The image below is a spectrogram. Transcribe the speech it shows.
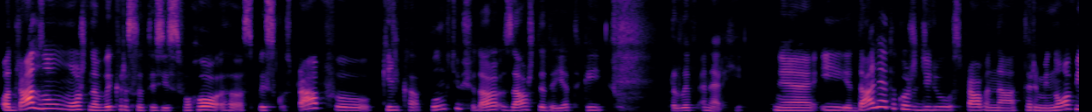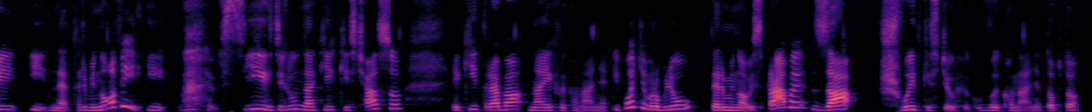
одразу можна викреслити зі свого е, списку справ е, кілька пунктів, що завжди дає такий прилив енергії. Е, І далі я також ділю справи на термінові і нетермінові, і всі їх ділю на кількість часу, які треба на їх виконання. І потім роблю термінові справи за швидкістю виконання, тобто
